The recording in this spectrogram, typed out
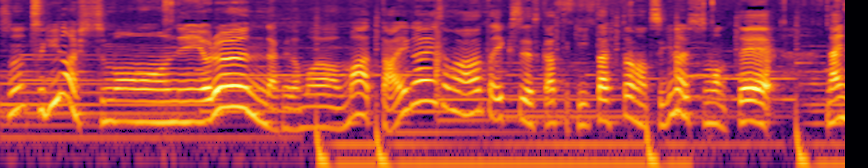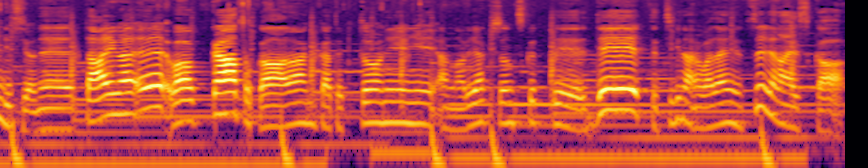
その次の質問によるんだけどもまあ大概その「あなたいくつですか?」って聞いた人の次の質問ってないんですよね。大概「えわっか」とかなんか適当にあのリアクション作って「で」って次の話題に移るじゃないですか。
